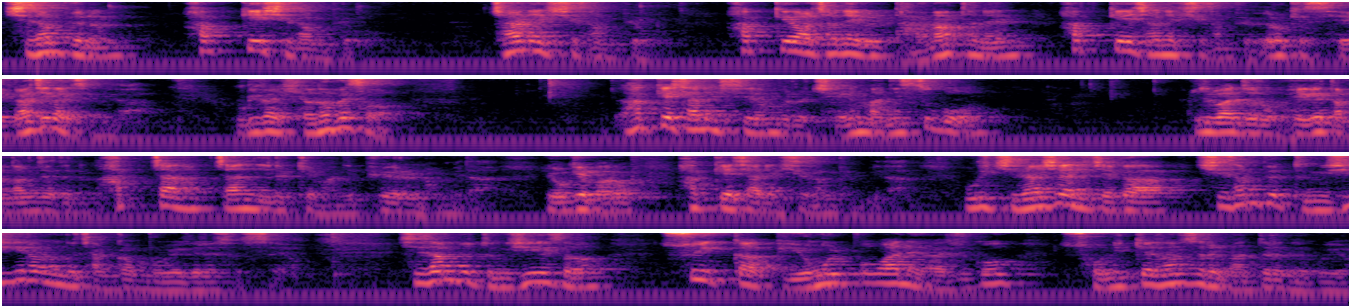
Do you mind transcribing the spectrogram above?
시산표는 합계 시산표, 잔액 시산표, 합계와 잔액을 다 나타낸 합계 잔액 시산표 이렇게 세 가지가 있습니다. 우리가 현업에서 합계 잔액 시산표를 제일 많이 쓰고 일반적으로 회계 담당자들은 합잔 합잔 이렇게 많이 표현을 합니다. 요게 바로 합계 잔액 시산표입니다. 우리 지난 시간에 제가 시산표 등식이라는 거 잠깐 보여드렸었어요. 시산표 등식에서 수익과 비용을 뽑아내 가지고 손익계산서를 만들어내고요.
